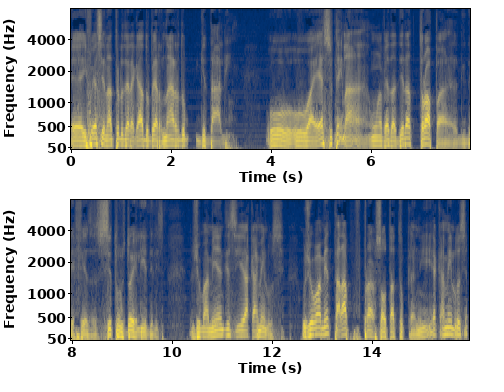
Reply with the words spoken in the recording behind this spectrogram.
é, e foi assinado pelo delegado Bernardo Guidali. O, o Aécio tem lá uma verdadeira tropa de defesa. Cito os dois líderes, Gilmar Mendes e a Carmen Lúcia. O Gilmar Mendes está lá para soltar Tucano e a Carmen Lúcia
